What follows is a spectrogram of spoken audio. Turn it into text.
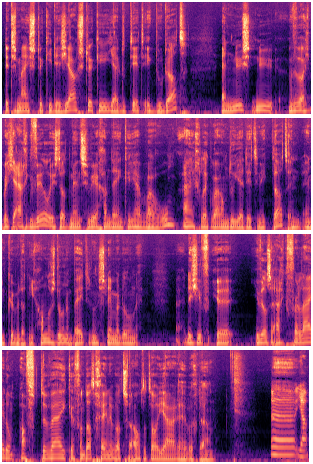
dit is mijn stukje, dit is jouw stukje, jij doet dit, ik doe dat. En nu, nu wat, je eigenlijk wil, is dat mensen weer gaan denken: ja, waarom eigenlijk? Waarom doe jij dit en ik dat? En, en kunnen we dat niet anders doen en beter doen, slimmer doen? Dus je, je, je wil ze eigenlijk verleiden om af te wijken van datgene wat ze altijd al jaren hebben gedaan. Uh, ja,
